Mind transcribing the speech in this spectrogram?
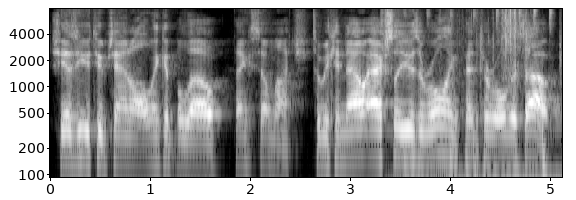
She has a YouTube channel. I'll link it below. Thanks so much. So we can now actually use a rolling pin to roll this out.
